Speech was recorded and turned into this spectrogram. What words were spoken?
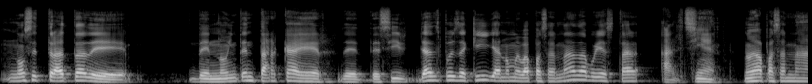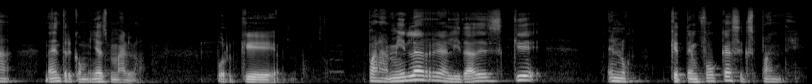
no se trata de, de no intentar caer, de decir, ya después de aquí ya no me va a pasar nada, voy a estar al 100, no me va a pasar nada, nada entre comillas malo, porque para mí la realidad es que en lo que te enfocas expande.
